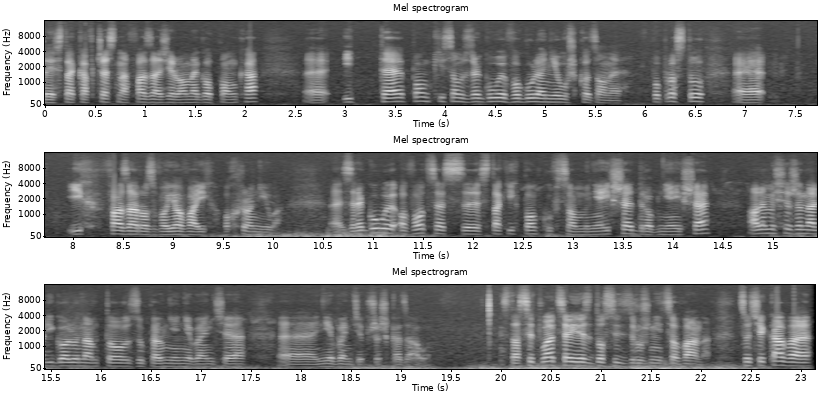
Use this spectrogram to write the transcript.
To jest taka wczesna faza zielonego pąka e, i te pąki są z reguły w ogóle nieuszkodzone. Po prostu e, ich faza rozwojowa ich ochroniła. E, Z reguły owoce z, z takich pąków są mniejsze, drobniejsze, ale myślę, że na Ligolu nam to zupełnie nie będzie, e, nie będzie przeszkadzało. Ta sytuacja jest dosyć zróżnicowana. Co ciekawe,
